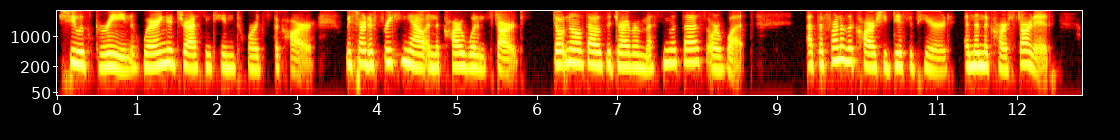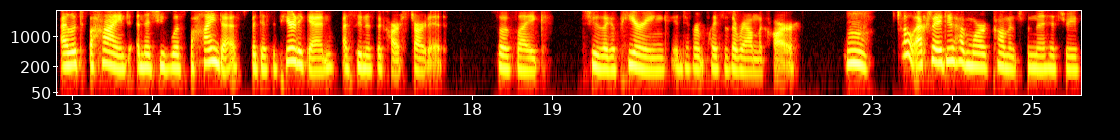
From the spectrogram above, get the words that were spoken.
She was green, wearing a dress, and came towards the car. We started freaking out, and the car wouldn't start. Don't know if that was the driver messing with us or what. At the front of the car, she disappeared, and then the car started. I looked behind, and then she was behind us, but disappeared again as soon as the car started. So it's like she was like appearing in different places around the car. Hmm. Oh, actually, I do have more comments from the history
